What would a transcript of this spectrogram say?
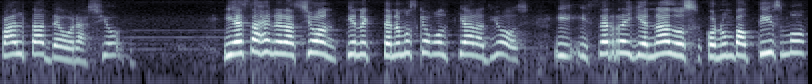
falta de oración. Y esta generación tiene, tenemos que voltear a Dios y, y, ser rellenados con un bautismo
